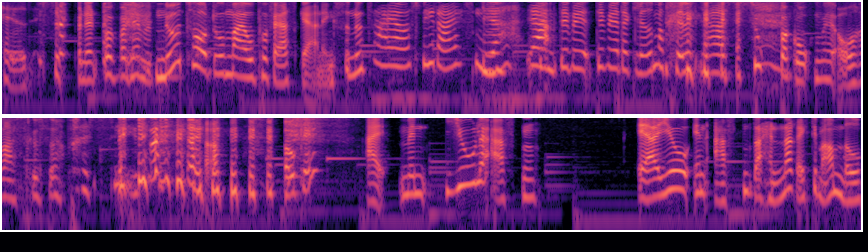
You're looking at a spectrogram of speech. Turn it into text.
havde det simpelthen på fornemmelsen. Nu tog du mig jo på færdsgærning, så nu tager jeg også lige dig. Sådan. Ja, ja. Det, det, vil, det vil jeg da glæde mig til. Jeg er super god med overraskelser. præcis. Okay. Ej, men juleaften er jo en aften, der handler rigtig meget med.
